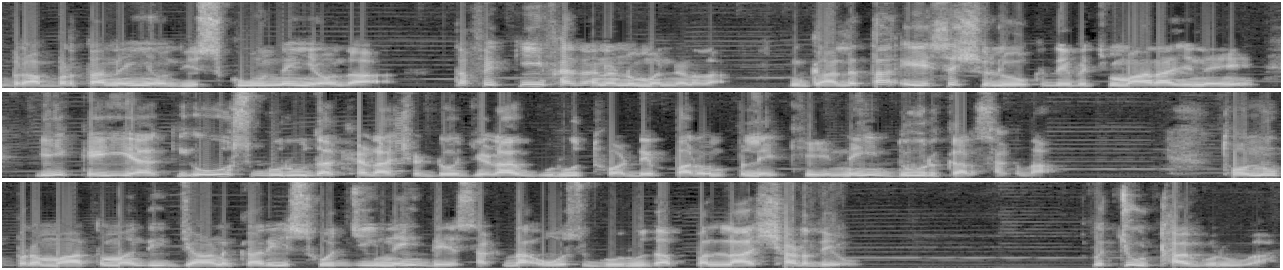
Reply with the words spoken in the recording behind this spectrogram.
ਬਰਾਬਰਤਾ ਨਹੀਂ ਆਉਂਦੀ, ਸਕੂਨ ਨਹੀਂ ਆਉਂਦਾ, ਤਾਂ ਫਿਰ ਕੀ ਫਾਇਦਾ ਇਹਨਾਂ ਨੂੰ ਮੰਨਣ ਦਾ? ਗੱਲ ਤਾਂ ਇਸ ਸ਼ਲੋਕ ਦੇ ਵਿੱਚ ਮਹਾਰਾਜ ਨੇ ਇਹ ਕਹੀ ਆ ਕਿ ਉਸ ਗੁਰੂ ਦਾ ਖੇੜਾ ਛੱਡੋ ਜਿਹੜਾ ਗੁਰੂ ਤੁਹਾਡੇ ਭਰਮ ਭੁਲੇਖੇ ਨਹੀਂ ਦੂਰ ਕਰ ਸਕਦਾ। ਤੁਹਾਨੂੰ ਪ੍ਰਮਾਤਮਾ ਦੀ ਜਾਣਕਾਰੀ ਸੋਝੀ ਨਹੀਂ ਦੇ ਸਕਦਾ, ਉਸ ਗੁਰੂ ਦਾ ਪੱਲਾ ਛੱਡ ਦਿਓ। ਉਹ ਝੂਠਾ ਗੁਰੂ ਆ।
